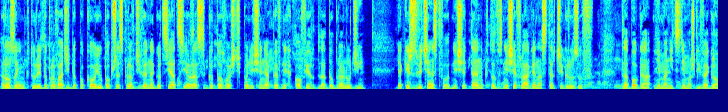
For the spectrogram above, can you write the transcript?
Rozejm, który doprowadzi do pokoju poprzez prawdziwe negocjacje oraz gotowość poniesienia pewnych ofiar dla dobra ludzi. Jakież zwycięstwo odniesie ten, kto wzniesie flagę na stercie gruzów? Dla Boga nie ma nic niemożliwego.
